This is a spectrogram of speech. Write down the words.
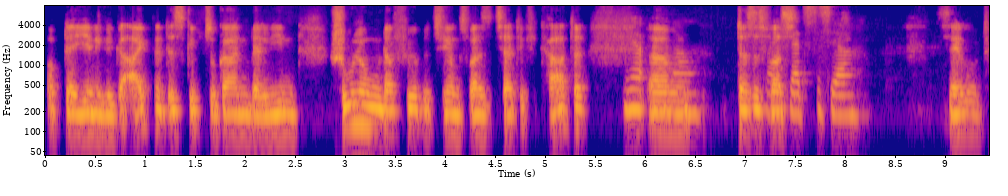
ob derjenige geeignet ist. Es gibt sogar in Berlin Schulungen dafür, beziehungsweise Zertifikate. Ja, ähm, genau. Das ist was. Letztes Jahr. Sehr gut.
